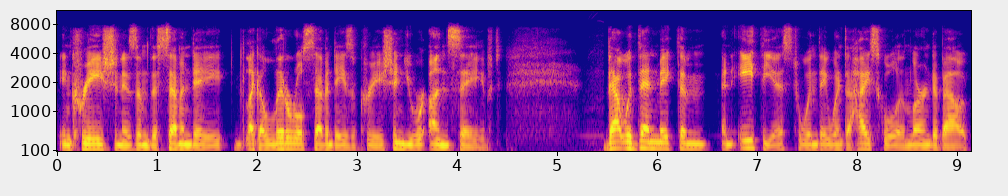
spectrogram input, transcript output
in creationism, the seven day, like a literal seven days of creation, you were unsaved that would then make them an atheist when they went to high school and learned about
